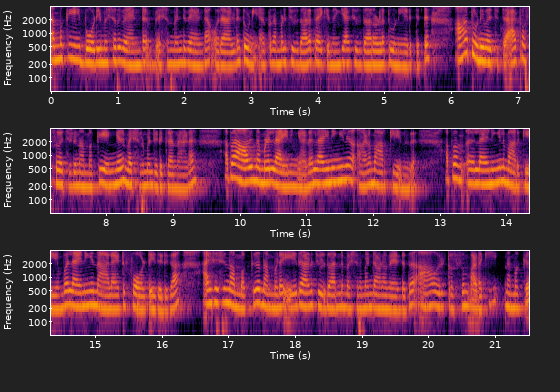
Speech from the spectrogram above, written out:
നമുക്ക് ഈ ബോഡി മെഷർ വേണ്ട മെഷർമെന്റ് വേണ്ട ഒരാളുടെ തുണി. അപ്പോൾ നമ്മൾ ചുരിദാർ തയ്ക്കുന്നെങ്കിൽ ആ ചുരിദാറുള്ള തുണി എടുത്തിട്ട് ആ തുണി വെച്ചിട്ട് ആ ഡ്രസ്സ് വെച്ചിട്ട് നമുക്ക് എങ്ങനെ മെഷർമെന്റ് എടുക്കാമെന്നാണ് അപ്പോൾ ആദ്യം നമ്മൾ ലൈനിങ് ആണ്. ലൈനിങ്ങിൽ ആണ് മാർക്ക് ചെയ്യുന്നത്. അപ്പം ലൈനിങ്ങിൽ മാർക്ക് ചെയ്യുമ്പോൾ ലൈനിങ് നാലായിട്ട് ഫോൾഡ് ചെയ്തിടുക. അതിനുശേഷം നമുക്ക് നമ്മുടെ ഏതാണ് ചുരിദാറിന്റെ മെഷർമെന്റ് ആണോ വേണ്ടത് ആ ഒരു ഡ്രസ്സും മടക്കി നമുക്ക്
